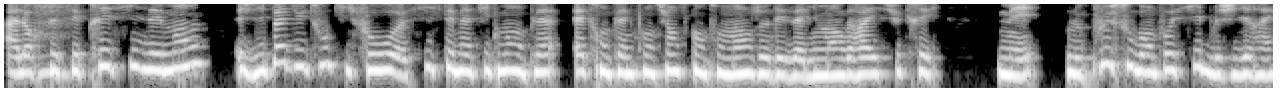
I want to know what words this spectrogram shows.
alors que c'est précisément. Je dis pas du tout qu'il faut euh, systématiquement être en pleine conscience quand on mange des aliments gras et sucrés, mais le plus souvent possible, je dirais.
